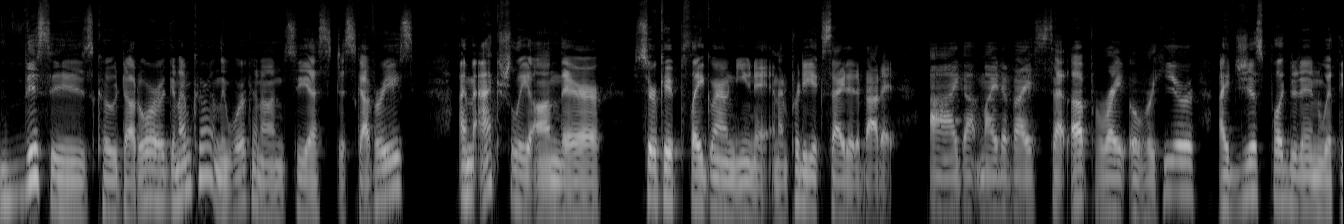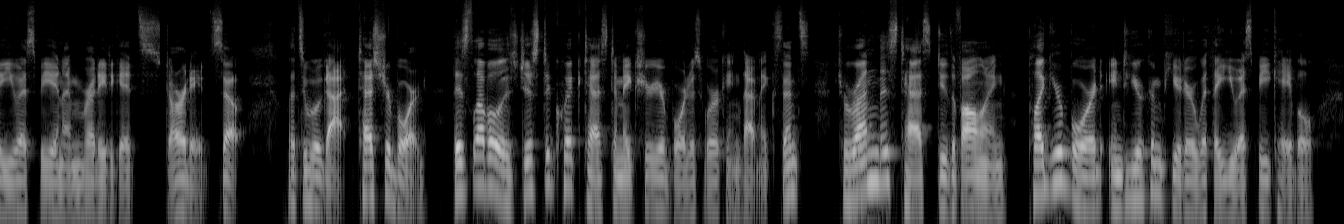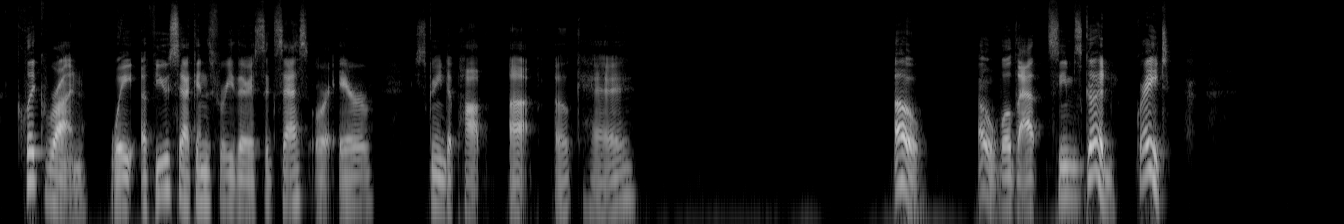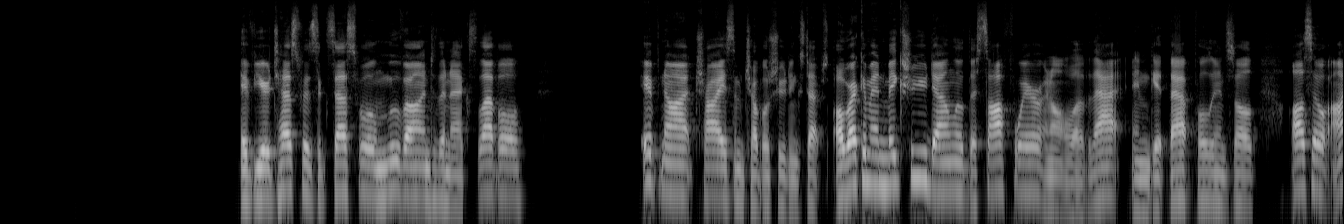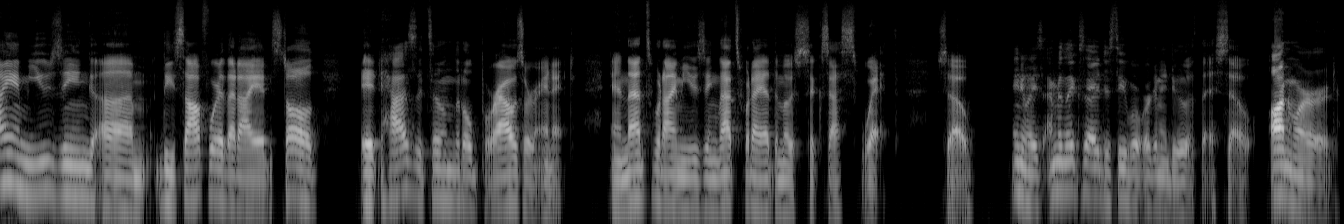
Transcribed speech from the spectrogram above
This is code.org, and I'm currently working on CS Discoveries. I'm actually on their Circuit Playground unit, and I'm pretty excited about it. I got my device set up right over here. I just plugged it in with the USB, and I'm ready to get started. So, let's see what we got. Test your board. This level is just a quick test to make sure your board is working. That makes sense? To run this test, do the following. Plug your board into your computer with a USB cable. Click Run. Wait a few seconds for either a success or error screen to pop up. Okay. Oh. Oh, well that seems good. Great. If your test was successful, move on to the next level. If not, try some troubleshooting steps. I'll recommend make sure you download the software and all of that and get that fully installed. Also, I am using um, the software that I installed it has its own little browser in it. And that's what I'm using. That's what I had the most success with. So, anyways, I'm really excited to see what we're going to do with this. So, onward.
